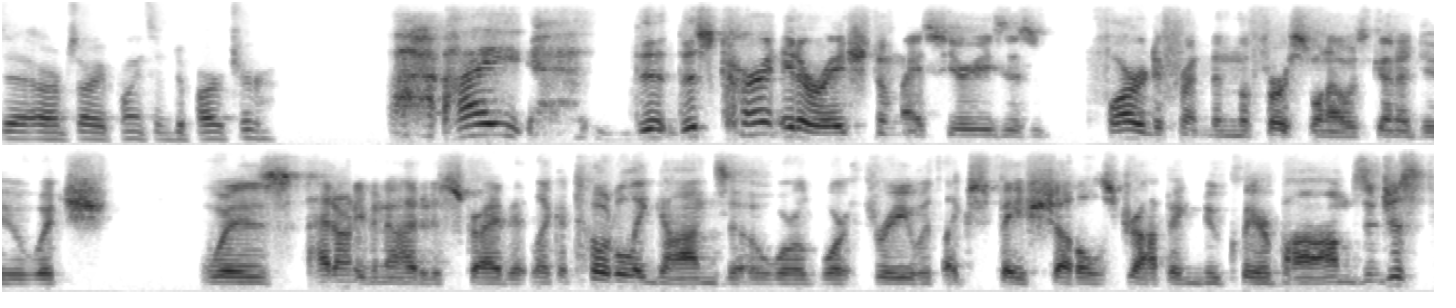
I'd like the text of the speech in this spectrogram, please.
uh, or I'm sorry points of departure? I the, this current iteration of my series is far different than the first one I was going to do, which was I don't even know how to describe it, like a totally gonzo World War III with like space shuttles dropping nuclear bombs and just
